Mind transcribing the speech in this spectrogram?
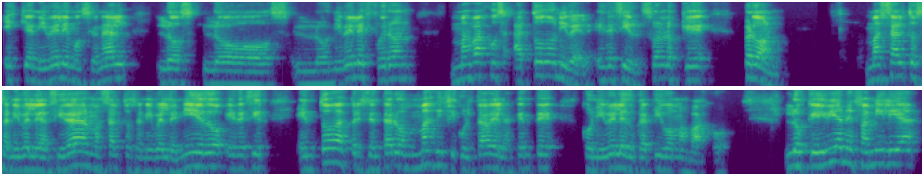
es que a nivel emocional los, los, los niveles fueron más bajos a todo nivel, es decir, son los que, perdón, más altos a nivel de ansiedad, más altos a nivel de miedo, es decir, en todas presentaron más dificultades la gente con nivel educativo más bajo. Los que vivían en familia,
